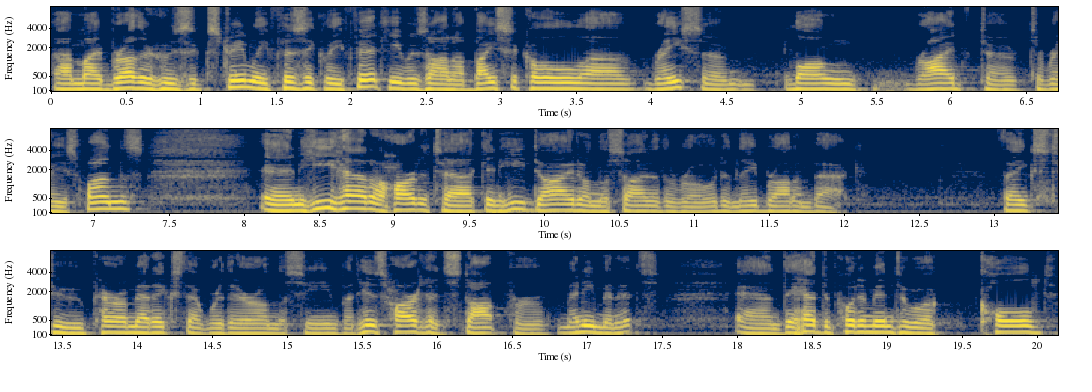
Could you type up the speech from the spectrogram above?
uh, my brother, who's extremely physically fit, he was on a bicycle uh, race, a long ride to, to raise funds, and he had a heart attack and he died on the side of the road, and they brought him back. Thanks to paramedics that were there on the scene, but his heart had stopped for many minutes, and they had to put him into a cold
